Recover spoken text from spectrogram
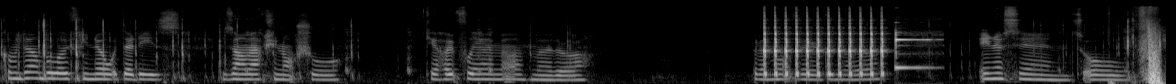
Comment down below if you know what that is. Because I'm actually not sure. Okay, hopefully I'm a murderer. But I'm not very good. Innocent. Oh. That's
